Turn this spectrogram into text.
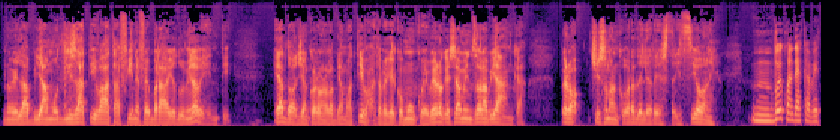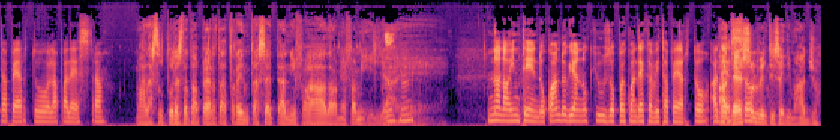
Noi l'abbiamo disattivata a fine febbraio 2020 e ad oggi ancora non l'abbiamo attivata perché comunque è vero che siamo in zona bianca, però ci sono ancora delle restrizioni. Mm, voi quando è che avete aperto la palestra? Ma la struttura è stata aperta 37 anni fa dalla mia famiglia. Uh-huh. E... No, no, intendo, quando vi hanno chiuso, poi quando è che avete aperto? Adesso? Adesso il 26 di maggio.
